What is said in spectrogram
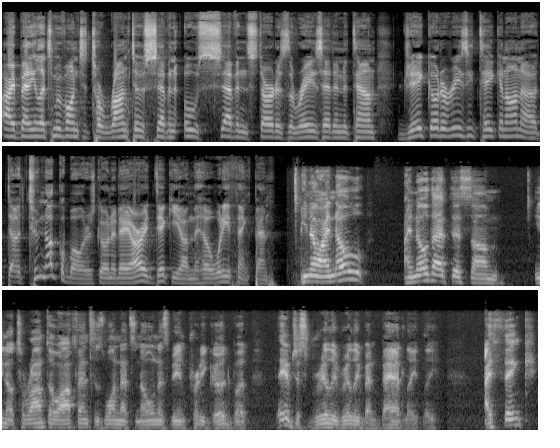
All right, Benny, let's move on to Toronto 707 start as the Rays head into town. Jake Odorizzi taking on uh, uh, two knuckleballers going today. R.A. Dickey on the hill. What do you think, Ben? You know, I know, I know that this, um, you know, Toronto offense is one that's known as being pretty good, but they have just really, really been bad lately. I think,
